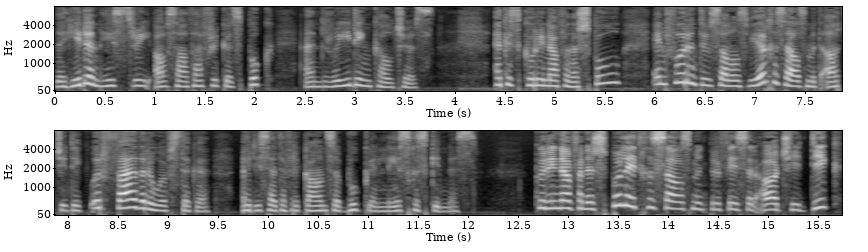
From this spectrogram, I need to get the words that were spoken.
The Hidden History of South Africa's Book and Reading Cultures Ek is Corina van der Spool en vorentoe sal ons weer gesels met Archie Dick oor verdere hoofstukke uit die Suid-Afrikaanse boek en leesgeskiedenis. Corina van der Spool het gesels met professor Archie Dick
